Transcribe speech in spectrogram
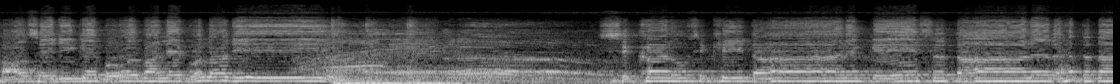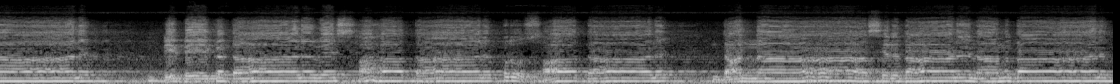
ਖਾਲਸੇ ਜੀ ਕੇ ਬੋਲ ਬਾਲੇ ਬੋਲੋ ਜੀ। ਸਿੱਖਾਂ ਨੂੰ ਸਿੱਖੀ ਦਾਨ, ਕੇਸ ਦਾਨ, ਰਹਿਤ ਦਾਨ। ਵਿਵੇਕ ਦਾਨ, ਵਿਸਾਹ ਦਾਨ, ਭਰੋਸਾ ਦਾਨ, ਦਾਨਾ ਸਿਰਦਾਨ ਨਾਮਦਾਨ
